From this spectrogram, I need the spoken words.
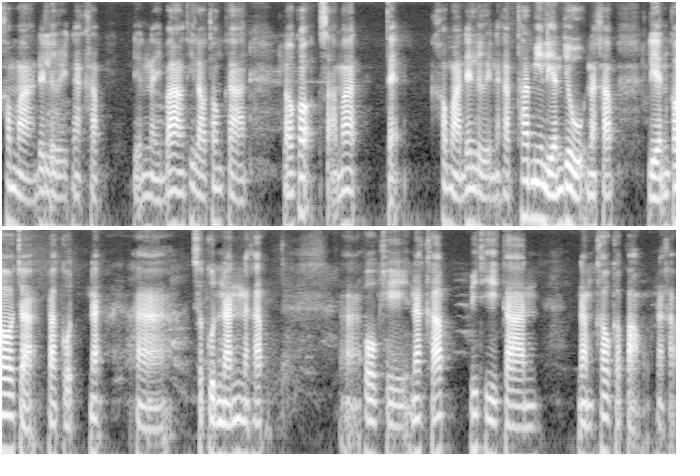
เข้ามาได้เลยนะครับ เหรียญไหนบ้างที่เราต้องการ เราก็สามารถแตะ เข้ามาได้เลยนะครับ ถ้ามีเหรียญอยู่นะครับ เหรียญก็จะปรากฏณอ่าสกุลนั้นนะครับอ่าโอเคนะครับ วิธีการนำเข้ากระเป๋านะครับ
